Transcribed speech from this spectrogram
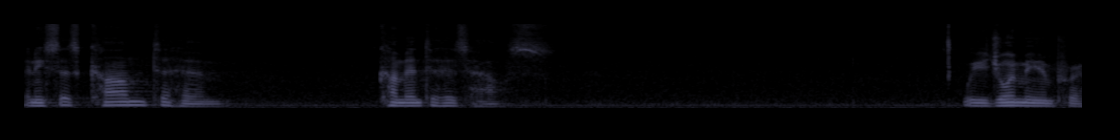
and He says, Come to Him, come into His house. Will you join me in prayer?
